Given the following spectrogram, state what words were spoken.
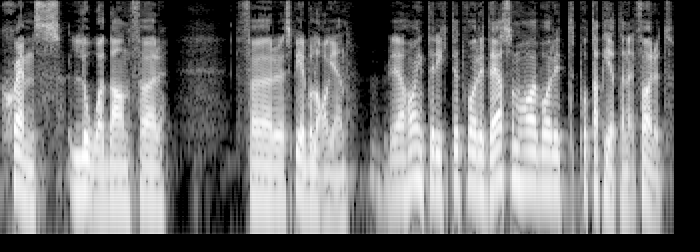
skämslådan för för spelbolagen. Det har inte riktigt varit det som har varit på tapeten förut.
